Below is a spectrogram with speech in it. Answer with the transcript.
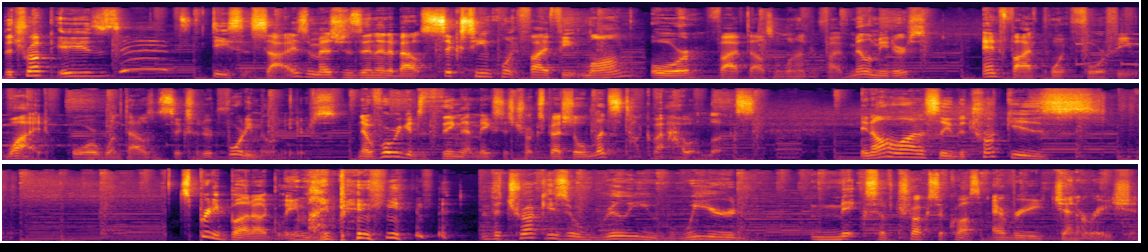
The truck is decent size. It measures in at about 16.5 feet long, or 5,105 millimeters, and 5.4 feet wide, or 1,640 millimeters. Now, before we get to the thing that makes this truck special, let's talk about how it looks. In all honesty, the truck is... It's pretty butt ugly, in my opinion. the truck is a really weird mix of trucks across every generation.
